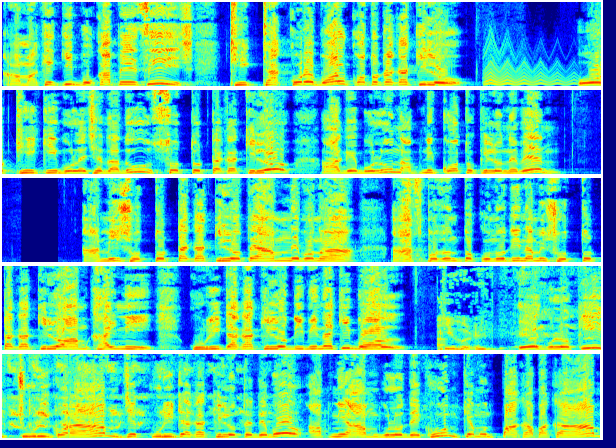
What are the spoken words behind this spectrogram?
আমাকে কি বোকা পেয়েছিস? ঠিকঠাক করে বল কত টাকা কিলো। ও ঠিকই বলেছে দাদু সত্তর টাকা কিলো। আগে বলুন আপনি কত কিলো নেবেন? আমি সত্তর টাকা কিলোতে আম নেব না। আজ পর্যন্ত কোনোদিন আমি সত্তর টাকা কিলো আম খাইনি। কুড়ি টাকা কিলো দিবি নাকি বল? এগুলো কি চুরি করা আম? যে কুড়ি টাকা কিলোতে দেব? আপনি আমগুলো দেখুন কেমন পাকা পাকা আম।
